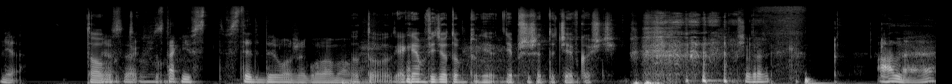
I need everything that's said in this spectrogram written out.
No. Nie. To, tak, to... tak mi wstyd było, że głowa mała. No to jak ja bym wiedział, to bym tu nie, nie przyszedł do ciebie w gości. Przepraszam. Ale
